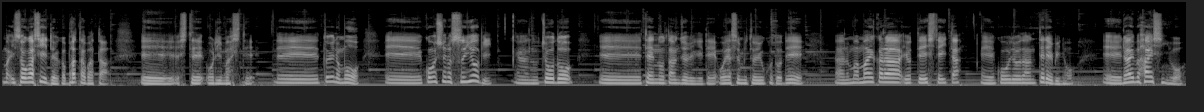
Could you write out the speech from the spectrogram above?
まあ、忙しいというかバタバタ、えー、しておりまして、でというのも、えー、今週の水曜日、あのちょうど、えー、天皇誕生日でお休みということで、あのまあ、前から予定していた、えー、工場団テレビの、えー、ライブ配信を、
